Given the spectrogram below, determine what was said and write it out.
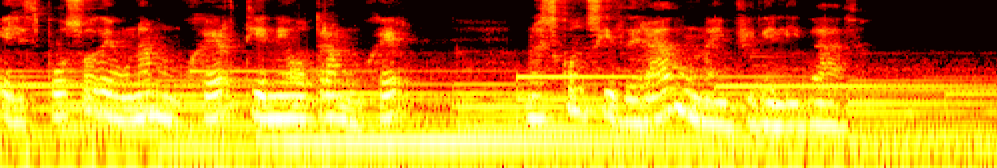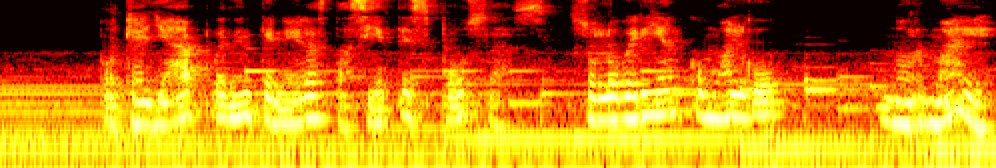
el esposo de una mujer tiene otra mujer, no es considerado una infidelidad, porque allá pueden tener hasta siete esposas, solo verían como algo normal.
